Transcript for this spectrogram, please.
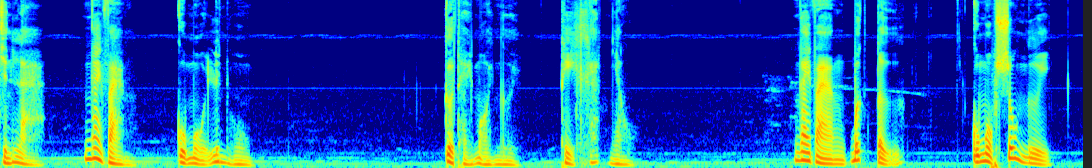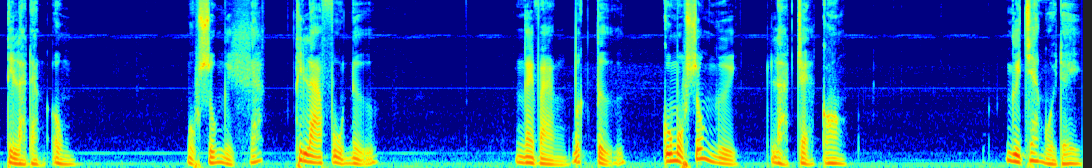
chính là ngai vàng của mỗi linh hồn. Cơ thể mọi người thì khác nhau. Ngai vàng bất tử của một số người thì là đàn ông. Một số người khác thì là phụ nữ. Ngai vàng bất tử của một số người là trẻ con. Người cha ngồi đây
